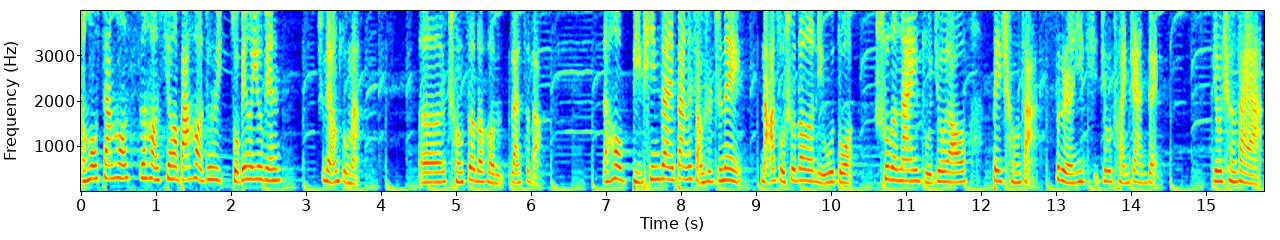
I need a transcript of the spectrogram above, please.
然后三号、四号、七号、八号就是左边和右边是两组嘛？呃，橙色的和蓝色的，然后比拼在半个小时之内哪组收到的礼物多，输的那一组就要被惩罚，四个人一起就团战队，有惩罚呀？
